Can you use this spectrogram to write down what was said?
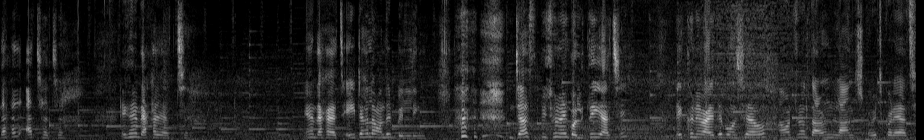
দেখা যা- আচ্ছা আচ্ছা। এখানে দেখা যাচ্ছে। এখানে দেখা যাচ্ছে। এইটা হলো আমাদের বিল্ডিং। জাস্ট পিছনের গলিতেই আছে। এক্ষুনি বাড়িতে পৌঁছে যাব। আমার জন্য দারুণ লাঞ্চ ওয়েট করে আছে।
